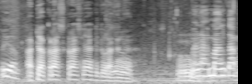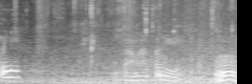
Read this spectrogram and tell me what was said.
Iya. ada keras-kerasnya gitu rasanya. Hmm. Malah mantap ini. Udah mateng ya. Hmm.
